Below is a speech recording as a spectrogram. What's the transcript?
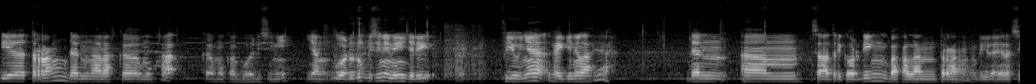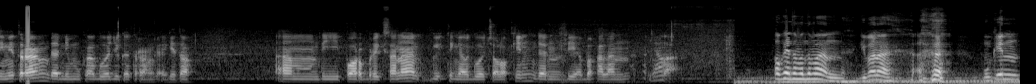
dia terang dan ngarah ke muka ke muka gue di sini. Yang gue duduk di sini nih jadi viewnya kayak gini lah ya dan um, saat recording bakalan terang. Di daerah sini terang dan di muka gue juga terang kayak gitu. Um, di power break sana tinggal gue colokin dan dia bakalan nyala. Oke teman-teman. Gimana? Mungkin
